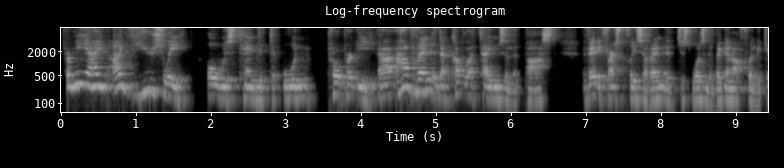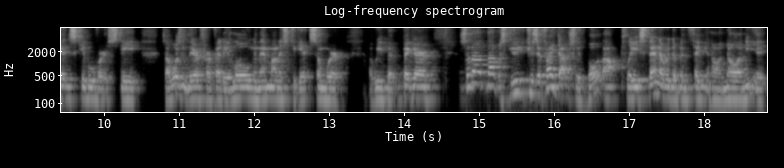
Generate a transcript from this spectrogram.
For me, I, I've usually always tended to own property. I have rented a couple of times in the past the very first place I rented just wasn't big enough when the kids came over to stay. So I wasn't there for very long and then managed to get somewhere a wee bit bigger. So that, that was good because if I'd actually bought that place, then I would have been thinking, oh no, I need to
